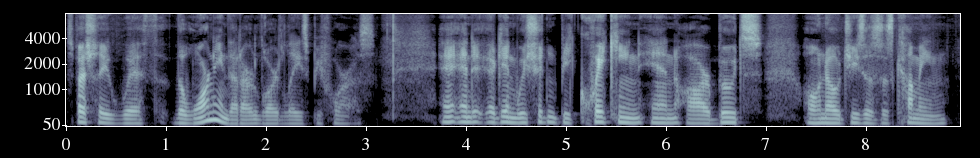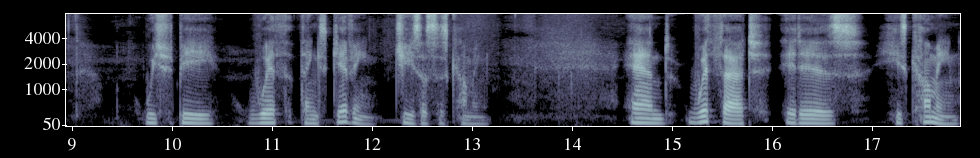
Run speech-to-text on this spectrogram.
especially with the warning that our Lord lays before us. And, and again, we shouldn't be quaking in our boots. Oh no, Jesus is coming. We should be with thanksgiving. Jesus is coming. And with that, it is He's coming.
